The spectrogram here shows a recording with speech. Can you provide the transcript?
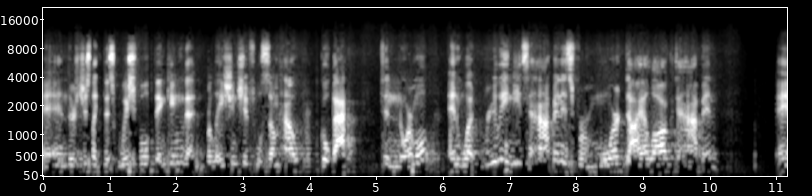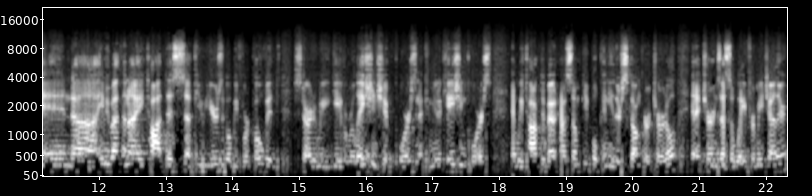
and, there's just like this wishful thinking that relationships will somehow go back to normal. And what really needs to happen is for more dialogue to happen and uh, Amy Beth and I taught this a few years ago before COVID started. We gave a relationship course and a communication course, and we talked about how some people can either skunk or turtle, and it turns us away from each other.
